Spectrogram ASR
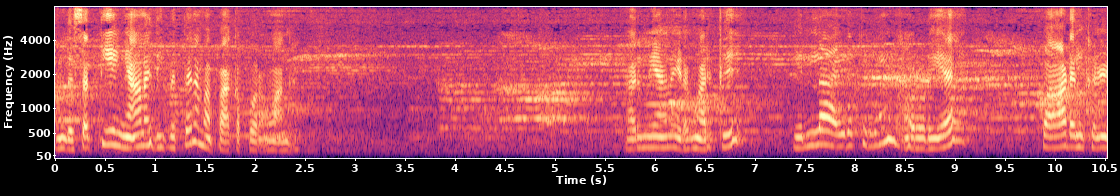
அந்த சத்திய ஞான தீபத்தை நம்ம பார்க்க போகிறோம் வாங்க. அருமையான இடமா இருக்குது எல்லா இடத்திலும் அவருடைய பாடல்கள்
